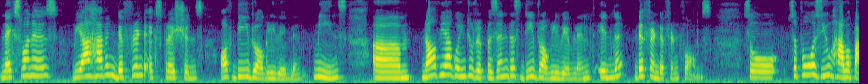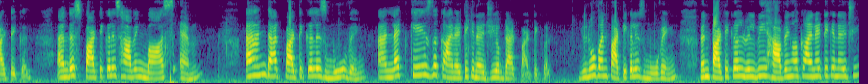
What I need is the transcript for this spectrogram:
next one is we are having different expressions of de Broglie wavelength means um, now we are going to represent this de Broglie wavelength in different different forms. So, suppose you have a particle and this particle is having mass m and that particle is moving and let k is the kinetic energy of that particle. You know when particle is moving, then particle will be having a kinetic energy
